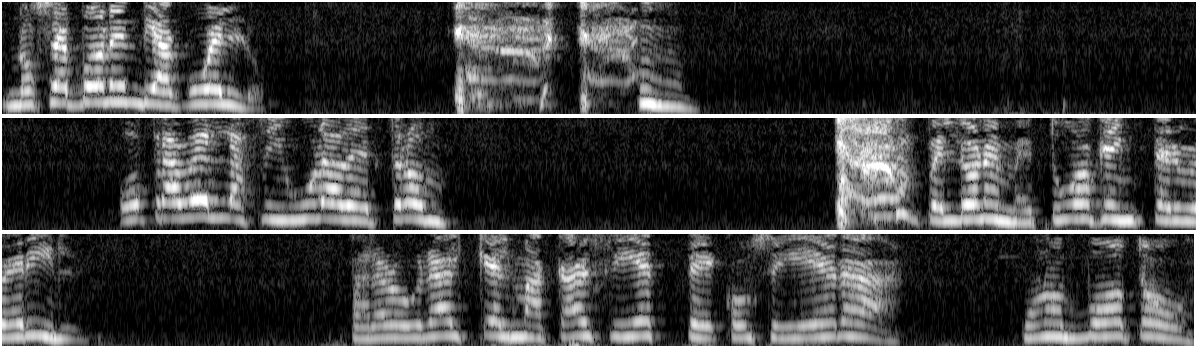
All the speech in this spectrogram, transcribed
No se ponen de acuerdo. Otra vez la figura de Trump perdónenme, tuvo que intervenir para lograr que el McCarthy este consiguiera unos votos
